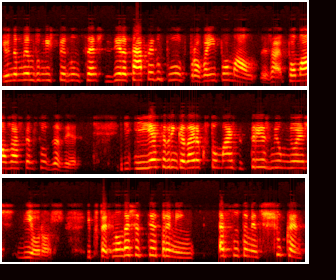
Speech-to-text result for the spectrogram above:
Eu ainda me lembro do ministro Pedro Nuno Santos dizer a TAP é do povo, para o bem e para o mal. Já, para o mal já estamos todos a ver. E, e esta brincadeira custou mais de 3 mil milhões de euros. E, portanto, não deixa de ser para mim absolutamente chocante,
